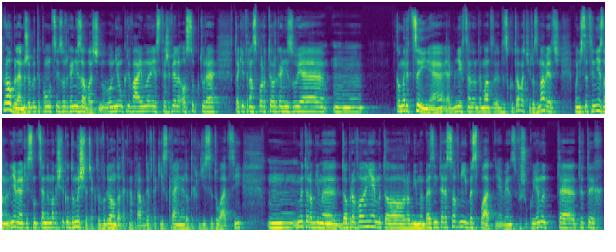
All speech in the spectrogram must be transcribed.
problem, żeby te pomocy zorganizować. No bo nie ukrywajmy, jest też wiele osób, które takie transporty organizuje. Mm, komercyjnie, jakby nie chcę na ten temat dyskutować i rozmawiać, bo niestety nie znam, nie wiem jakie są ceny, mogę się tylko domyślać, jak to wygląda tak naprawdę w takiej skrajnej dla tych ludzi sytuacji. Mm, my to robimy dobrowolnie, my to robimy bezinteresownie i bezpłatnie, więc wyszukujemy te, te, tych,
